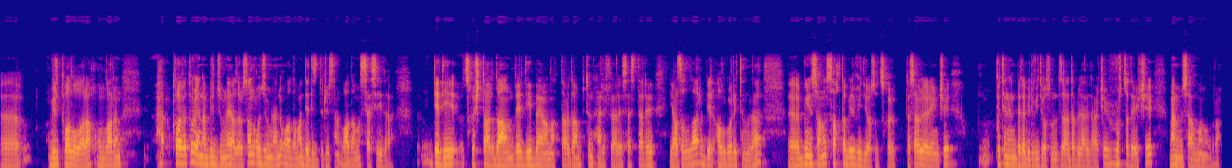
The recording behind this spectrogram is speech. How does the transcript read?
ə, virtual olaraq onların hə, klaviatura ilə bir cümlə yazırsan, o cümləni o adama dedizdirirsən, o adamın səsi ilə dediyi çıxışlardan, verdiyi bəyanatlardan bütün hərfləri, səsləri yazırlar bir alqoritmlə. Bu insanın saxta bir videosu çıxır. Təsəvvür eləyin ki, Putinin belə bir videosunu düzəldə bilərlər ki, rusca deyir ki, mən müsəlman oluram.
